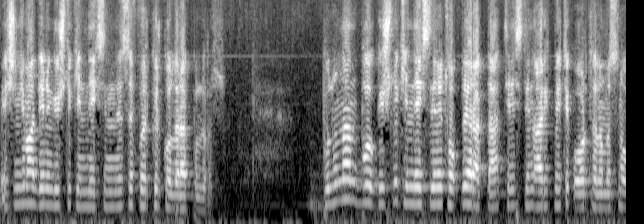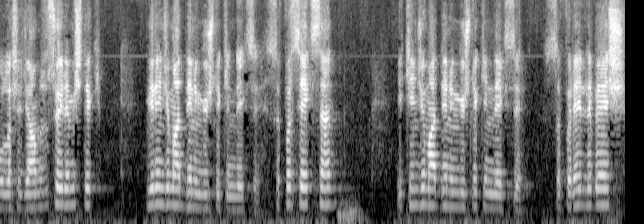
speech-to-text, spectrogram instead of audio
5. maddenin güçlük indeksini de 0.40 olarak buluruz. Bulunan bu güçlük indekslerini toplayarak da testin aritmetik ortalamasına ulaşacağımızı söylemiştik. Birinci maddenin güçlük indeksi 0.80, ikinci maddenin güçlük indeksi 0.55,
